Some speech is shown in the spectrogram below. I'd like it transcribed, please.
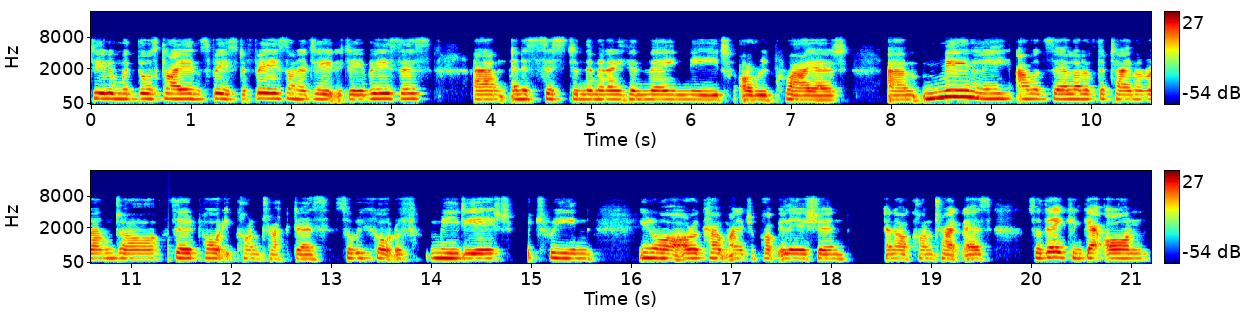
dealing with those clients face to face on a day-to-day basis um, and assisting them in anything they need or required um, mainly i would say a lot of the time around our third party contractors so we sort of mediate between you know our account manager population and our contractors so they can get on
